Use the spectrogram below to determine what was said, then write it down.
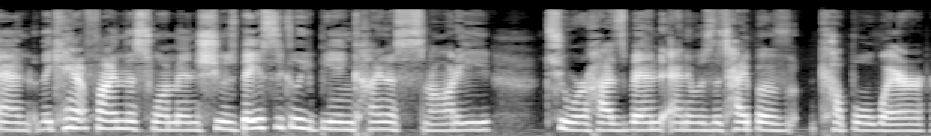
And they can't find this woman. She was basically being kind of snotty to her husband. And it was the type of couple where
